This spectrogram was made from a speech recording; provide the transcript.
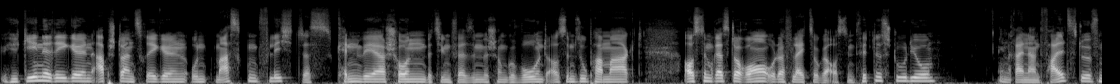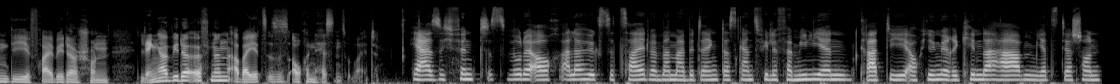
Hygieneregeln, Abstandsregeln und Maskenpflicht, das kennen wir ja schon, beziehungsweise sind wir schon gewohnt aus dem Supermarkt, aus dem Restaurant oder vielleicht sogar aus dem Fitnessstudio. In Rheinland-Pfalz dürfen die Freibäder schon länger wieder öffnen, aber jetzt ist es auch in Hessen soweit. Ja, also ich finde, es würde auch allerhöchste Zeit, wenn man mal bedenkt, dass ganz viele Familien, gerade die auch jüngere Kinder haben, jetzt ja schon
